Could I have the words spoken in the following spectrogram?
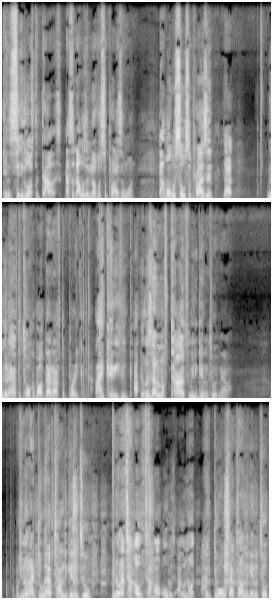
Kansas City lost to Dallas. That's a, that was another surprising one. That one was so surprising that we're gonna have to talk about that after break. I can't even. I, it was not enough time for me to get into it now. But you know what I do have time to get into? You know what I t- oh, time I always, you know what I do always have time to get into?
